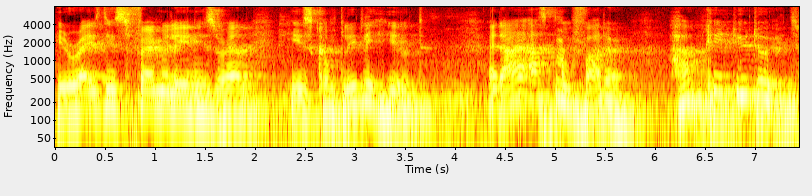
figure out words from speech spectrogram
He raised his family in Israel. He is completely healed. And I asked my father, How could you do it?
